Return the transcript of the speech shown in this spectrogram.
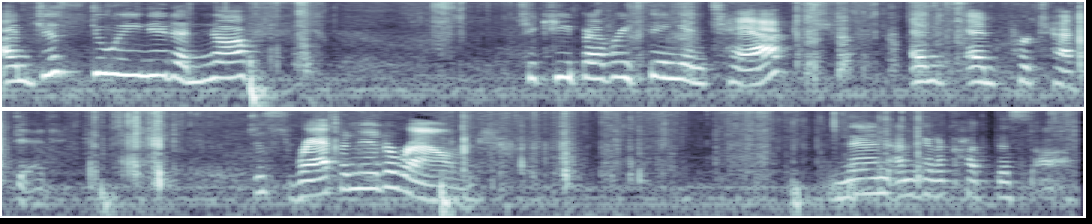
I'm just doing it enough to keep everything intact and, and protected. Just wrapping it around. And then I'm gonna cut this off.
